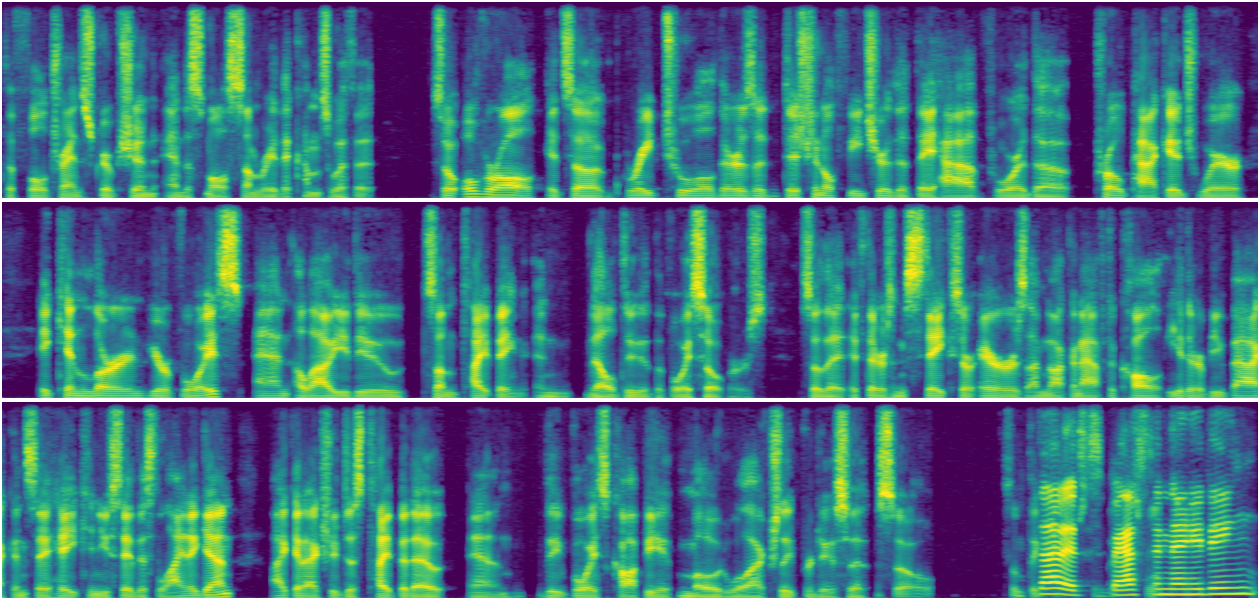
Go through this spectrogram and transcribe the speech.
the full transcription and the small summary that comes with it. So overall, it's a great tool. There's additional feature that they have for the pro package where it can learn your voice and allow you to do some typing and they'll do the voiceovers so that if there's mistakes or errors, I'm not going to have to call either of you back and say, hey, can you say this line again? I can actually just type it out and the voice copy mode will actually produce it. So something that is fascinating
